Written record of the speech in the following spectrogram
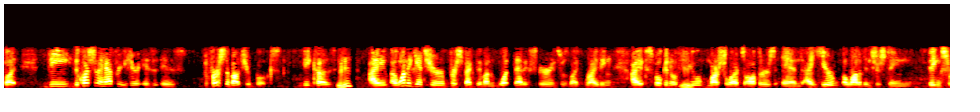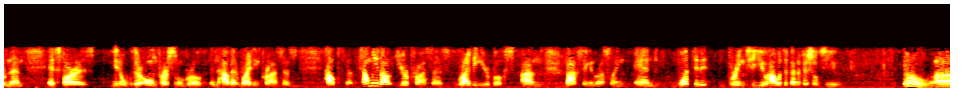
But the the question I have for you here is is first about your books because mm-hmm. I, I want to get your perspective on what that experience was like writing. I've spoken to a mm-hmm. few martial arts authors, and I hear a lot of interesting things from them as far as you know their own personal growth and how that writing process helps them. Tell me about your process writing your books on boxing and wrestling, and what did it bring to you? How was it beneficial to you? Oh, uh,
